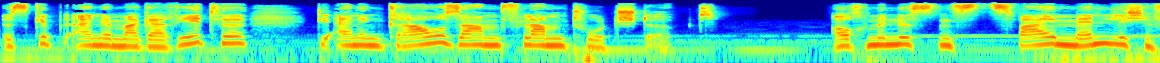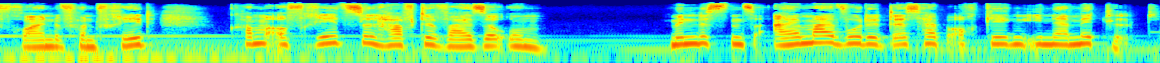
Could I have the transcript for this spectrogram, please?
Es gibt eine Margarete, die einen grausamen Flammentod stirbt. Auch mindestens zwei männliche Freunde von Fred kommen auf rätselhafte Weise um. Mindestens einmal wurde deshalb auch gegen ihn ermittelt.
